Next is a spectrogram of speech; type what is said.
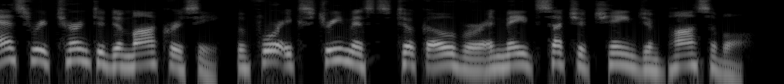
S return to democracy, before extremists took over and made such a change impossible.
